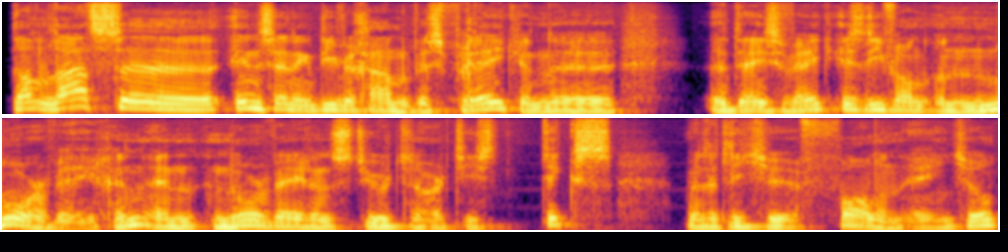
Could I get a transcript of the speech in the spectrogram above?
Dan laatste inzending die we gaan bespreken eh, deze week is die van Noorwegen. En Noorwegen stuurt de artiest Tix met het liedje Fallen Angel.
